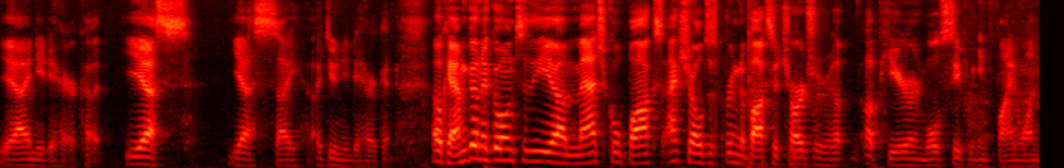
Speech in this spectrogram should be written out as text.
Yeah, I need a haircut. Yes. Yes, I, I do need a haircut. Okay, I'm going to go into the uh, magical box. Actually, I'll just bring the box of chargers up, up here, and we'll see if we can find one.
